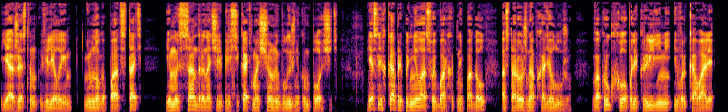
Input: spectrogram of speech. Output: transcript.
я жестом велела им немного поотстать, и мы с Сандрой начали пересекать мощенную булыжником площадь. Я слегка приподняла свой бархатный подол, осторожно обходя лужу. Вокруг хлопали крыльями и ворковали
